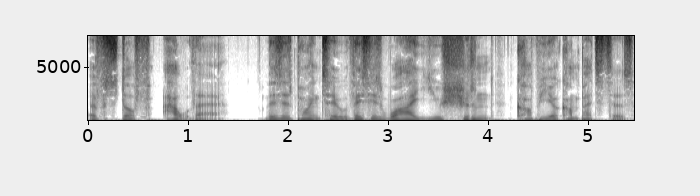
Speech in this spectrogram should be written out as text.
of stuff out there. This is point two. This is why you shouldn't copy your competitors,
